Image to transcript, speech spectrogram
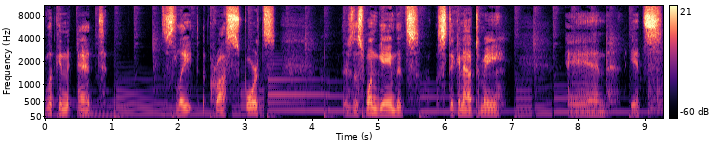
looking at slate across sports, there's this one game that's sticking out to me, and it's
